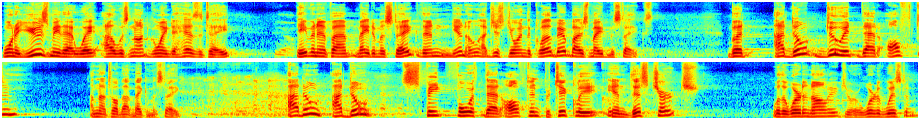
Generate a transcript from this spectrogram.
want to use me that way, I was not going to hesitate even if I made a mistake, then, you know, I just joined the club. Everybody's made mistakes. But I don't do it that often. I'm not talking about making a mistake. I don't, I don't speak forth that often, particularly in this church with a word of knowledge or a word of wisdom.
